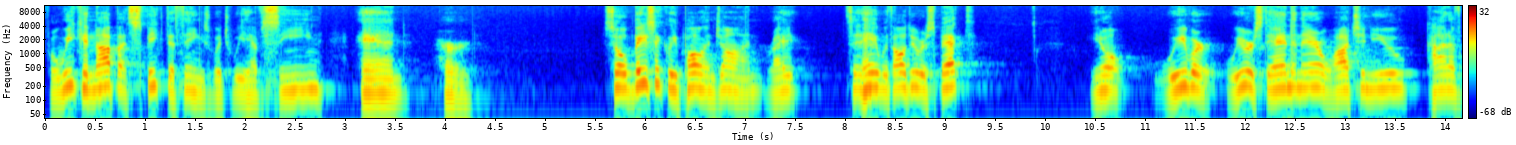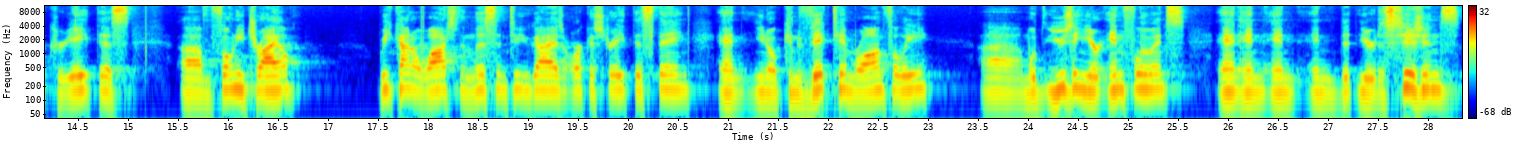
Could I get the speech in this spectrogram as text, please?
For we cannot but speak the things which we have seen and heard. So basically, Paul and John, right, said, Hey, with all due respect, you know, we were, we were standing there watching you kind of create this um, phony trial we kind of watched and listened to you guys orchestrate this thing and you know convict him wrongfully um, using your influence and, and, and, and your decisions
